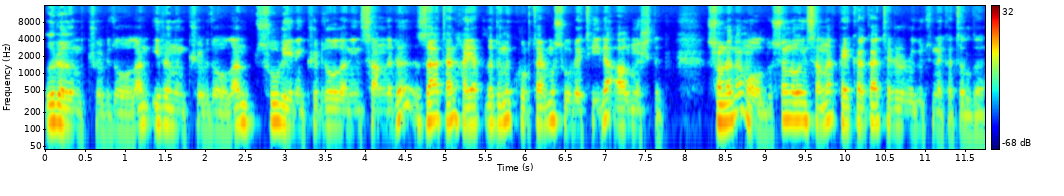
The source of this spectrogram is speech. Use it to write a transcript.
Irak'ın Kürdü olan, İran'ın Kürdü olan, Suriye'nin Kürdü olan insanları zaten hayatlarını kurtarma suretiyle almıştık. Sonra ne mi oldu? Sonra o insanlar PKK terör örgütüne katıldı.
